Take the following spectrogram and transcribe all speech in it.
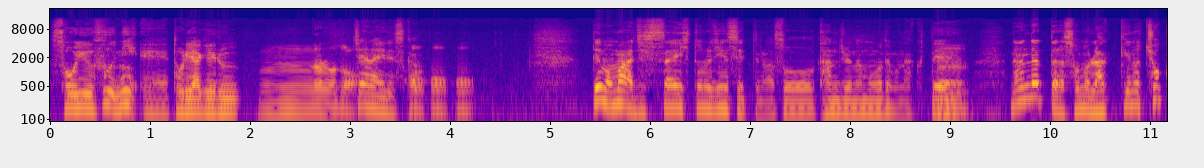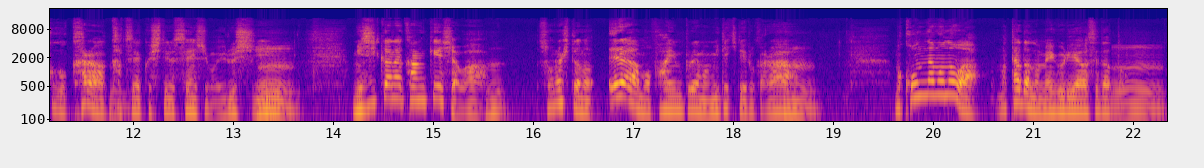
そういう風に、えー取り上げるうーん、なるほど。じゃないですか。ほうほうほでもまあ実際人の人生っていうのはそう単純なものでもなくて、うんなんだったらその落球の直後から活躍してる選手もいるし、う。うん。身近な関係者は、うんその人のエラーもファインプレーも見てきてるから、うん。まあ、こんなものは、まあ、ただの巡り合わせだと、うん。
